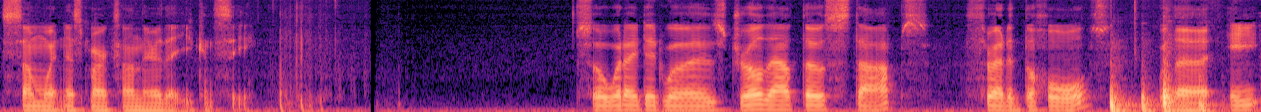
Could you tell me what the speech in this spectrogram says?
some witness marks on there that you can see. So what I did was drilled out those stops, threaded the holes with a 8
